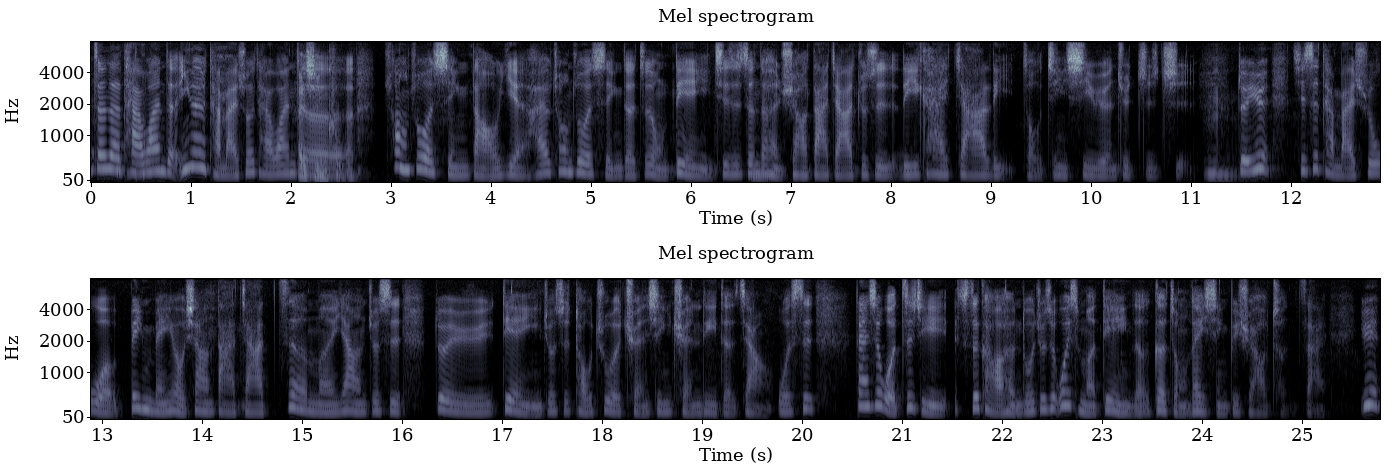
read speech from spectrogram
真的台湾的，因为坦白说，台湾的创作型导演还有创作型的这种电影，其实真的很需要大家就是离开家里走进戏院去支持。嗯，对，因为其实坦白说，我并没有像大家这么样，就是对于电影就是投注了全心全力的这样。我是，但是我自己思考了很多，就是为什么电影的各种类型必须要存在？因为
